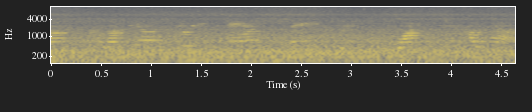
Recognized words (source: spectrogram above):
Delta Columbia Street and Main Street, Washington Hotel.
